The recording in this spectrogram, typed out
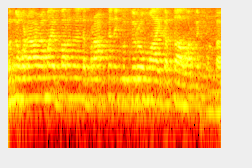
ഒന്നും കൂടെ ആഴമായി പറഞ്ഞ എന്റെ പ്രാർത്ഥനയ്ക്ക് ഉത്തരവുമായി കർത്താവ് വന്നിട്ടുണ്ട്.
